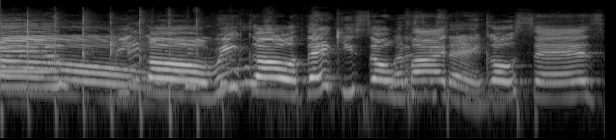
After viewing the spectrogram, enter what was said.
So, Rico, Rico, thank you so What much. Rico says.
